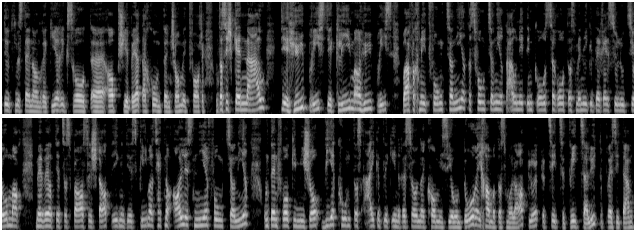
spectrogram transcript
tut man es dann an den Regierungsrat äh, abschieben. Ja, der kommt dann schon mit Vorschlägen. Und das ist genau die Hybris, die Klimahybris, die einfach nicht funktioniert. Das funktioniert auch nicht im Grossen Rot, dass man irgendeine Resolution macht. Man wird jetzt als Basel-Stadt irgendwie das Klima. Es hat noch alles nie funktioniert. Und dann frage ich mich schon, wie kommt das eigentlich in so einer Kommission durch? Ich habe mir das mal angeschaut. Da sitzen 13 Leute. Der Präsident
